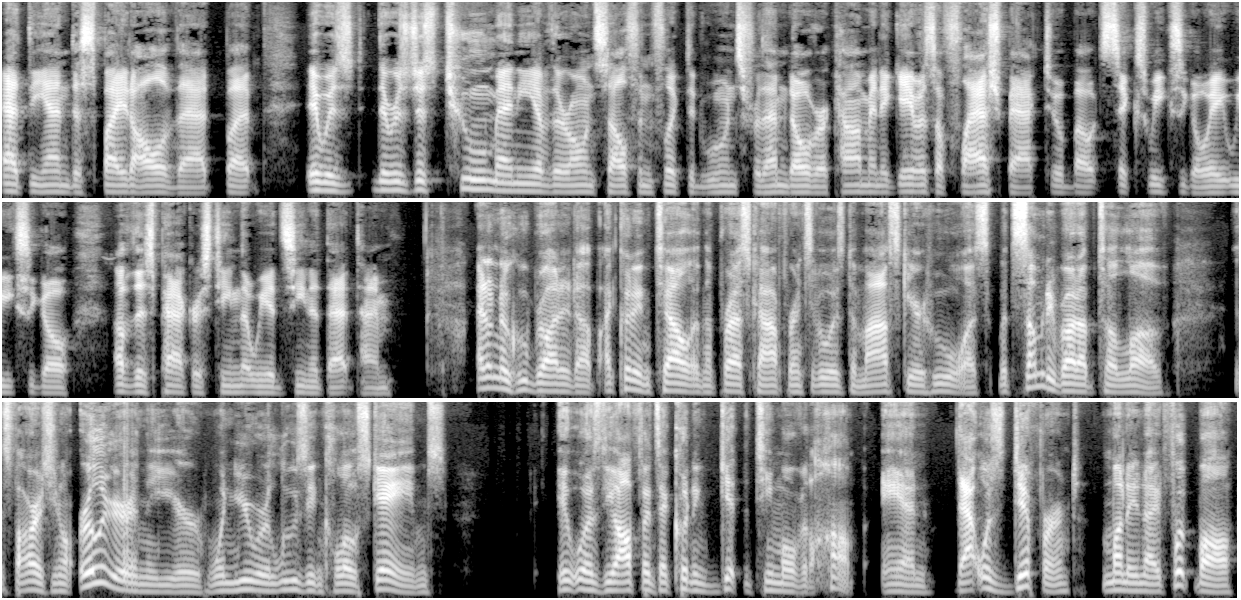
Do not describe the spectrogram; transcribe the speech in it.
at the end despite all of that. But it was there was just too many of their own self-inflicted wounds for them to overcome and it gave us a flashback to about 6 weeks ago 8 weeks ago of this Packers team that we had seen at that time I don't know who brought it up. I couldn't tell in the press conference if it was Demovsky or who it was, but somebody brought up to Love. As far as you know, earlier in the year when you were losing close games, it was the offense that couldn't get the team over the hump. And that was different Monday Night Football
